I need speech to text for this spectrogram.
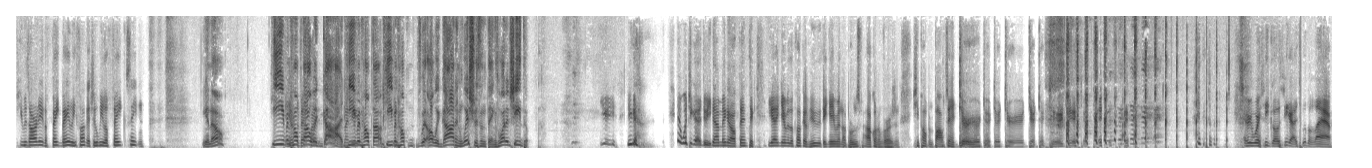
She was already the fake Bayley. Fuck it. She'll be the fake Satan. You know? He even helped out with God. He even helped out. He even helped with, out with God and wishes and things. What did she do? You you got. And what you gotta do, you gotta make it authentic. You gotta give her the fucking view that they gave her in the Bruce Falcon version. She pumping pops in. "Dur, dur, dur, dur, dur, dur, dur, dur, dur." Everywhere she goes, she gotta do the laugh.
